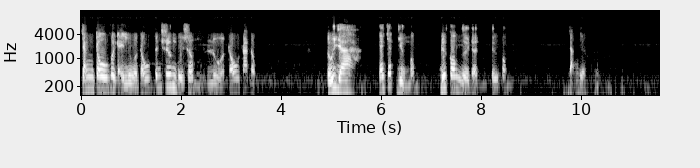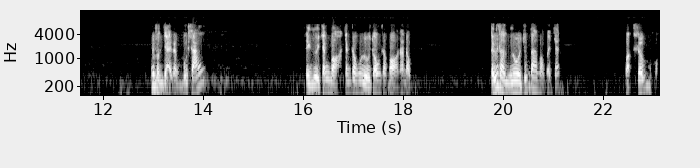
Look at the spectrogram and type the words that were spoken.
Chăn trâu với gậy lùa trâu tính sương buổi sớm, lùa trâu ra đồng. tuổi già, cái chết dừng bóng đưa con người đến tử vong. Chẳng gì Đức Phật dạy rằng buổi sáng thì người chăn bò, chăn trâu, lùi trâu ra bò ra đồng. Tử thần lùi chúng ta vào cái chết. Hoặc sớm, hoặc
